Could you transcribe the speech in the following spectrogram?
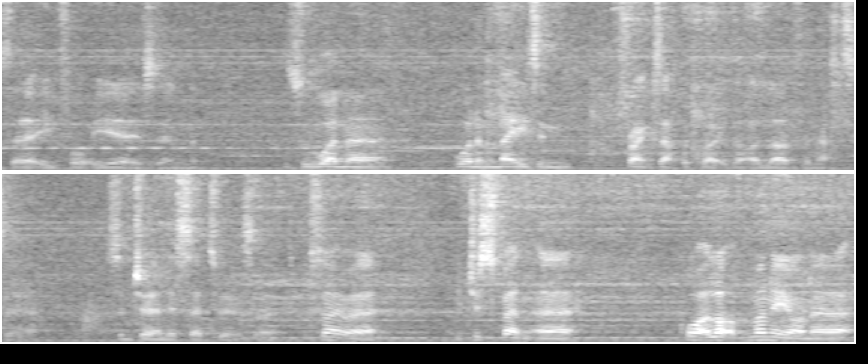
30, 40 years, and this was one. Uh, one amazing Frank Zappa quote that I love, and that's uh, some journalist said to him, so, so uh, you've just spent uh, quite a lot of money on uh,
